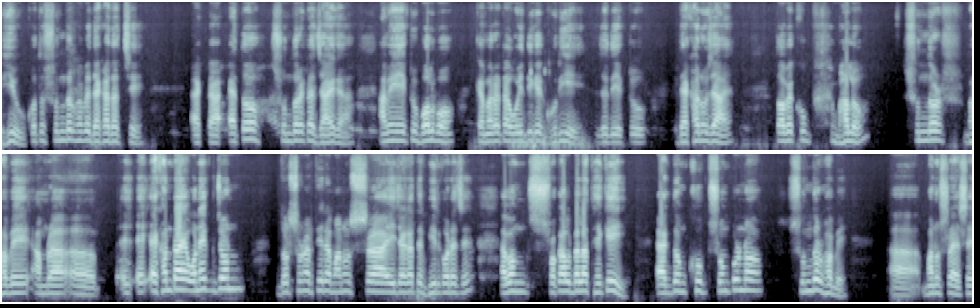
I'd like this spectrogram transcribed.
ভিউ, কত সুন্দরভাবে দেখা যাচ্ছে একটা, এত সুন্দর একটা জায়গা। আমি একটু বলব, ক্যামেরাটা ওই দিকে ঘুরিয়ে যদি একটু দেখানো যায়, তবে খুব ভালো। সুন্দরভাবে আমরা এখানটায় অনেকজন দর্শনার্থীরা, মানুষরা এই জায়গাতে ভিড় করেছে এবং সকালবেলা থেকেই একদম খুব সম্পূর্ণ সুন্দরভাবে মানুষরা এসে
